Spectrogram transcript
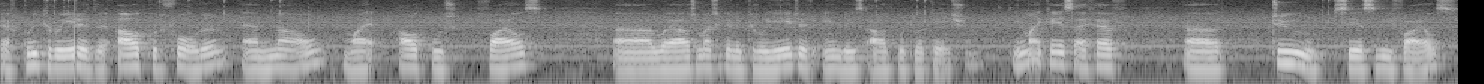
have pre-created the output folder and now my output files uh, were automatically created in this output location. In my case I have uh, two CSV files.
